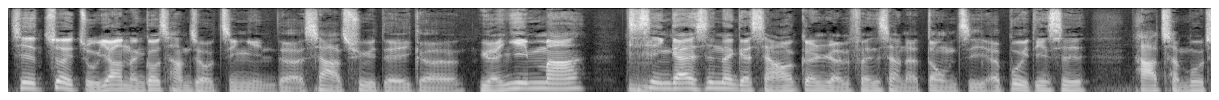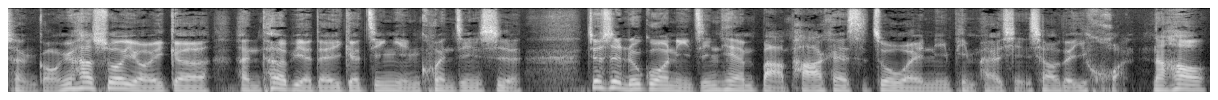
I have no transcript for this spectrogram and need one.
其实最主要能够长久经营的下去的一个原因吗？其实应该是那个想要跟人分享的动机，而不一定是他成不成功。因为他说有一个很特别的一个经营困境是，就是如果你今天把 Podcast 作为你品牌行销的一环，然后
